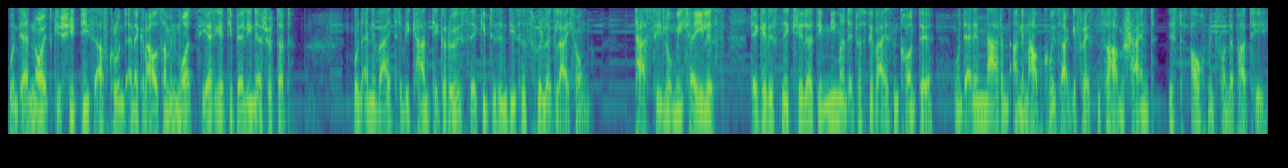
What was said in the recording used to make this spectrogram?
und erneut geschieht dies aufgrund einer grausamen Mordserie, die Berlin erschüttert. Und eine weitere bekannte Größe gibt es in dieser Thriller-Gleichung. Tassilo Michaelis, der gerissene Killer, dem niemand etwas beweisen konnte und der einen Narren an dem Hauptkommissar gefressen zu haben scheint, ist auch mit von der Partie.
